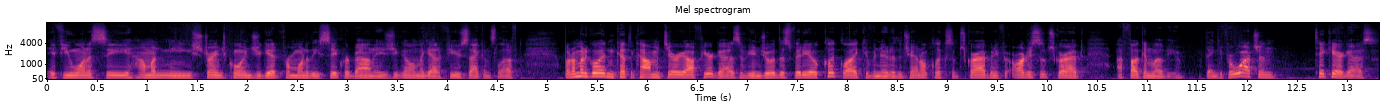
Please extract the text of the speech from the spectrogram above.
if you want to see how many strange coins you get from one of these secret bounties. You only got a few seconds left. But I'm going to go ahead and cut the commentary off here, guys. If you enjoyed this video, click like. If you're new to the channel, click subscribe. And if you're already subscribed, I fucking love you. Thank you for watching. Take care, guys.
